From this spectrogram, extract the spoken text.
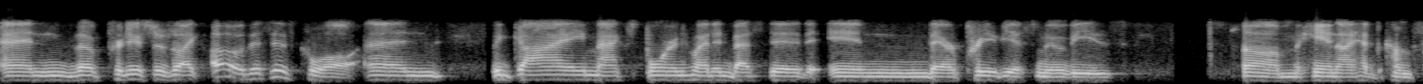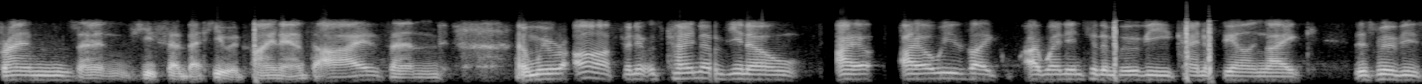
and the producers were like, oh, this is cool, and the guy Max Born who had invested in their previous movies um, he and I had become friends, and he said that he would finance Eyes, and and we were off, and it was kind of you know I I always like I went into the movie kind of feeling like this movie's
